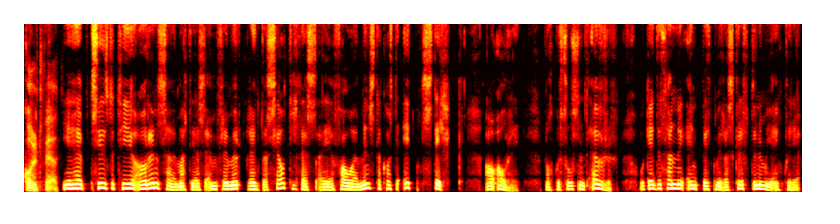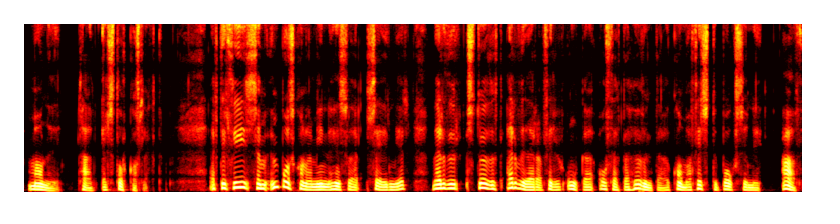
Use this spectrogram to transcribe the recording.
Gold wert. Ég hef síðustu tíu árin, sagði Mattias Emfremur, reynd að sjá til þess að ég fá að minnstakosti einn styrk á ári nokkur þúsund eurur og geti þannig einbeitt mér að skriftunum í einhverja mánuði. Það er stórkoslegt. Eftir því sem umbóðskona mín hins vegar segir mér verður stöðugt erfiðara fyrir unga og þetta höfunda að koma fyrstu bóksinni að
